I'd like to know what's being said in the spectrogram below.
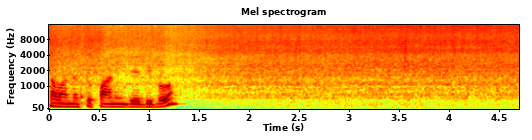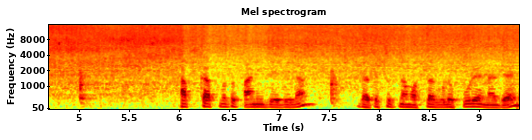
সামান্য একটু পানি দিয়ে দিব। হাফ কাপ মতো পানি দিয়ে দিলাম, যাতে শুকনো মশলাগুলো পুড়ে না যায়।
